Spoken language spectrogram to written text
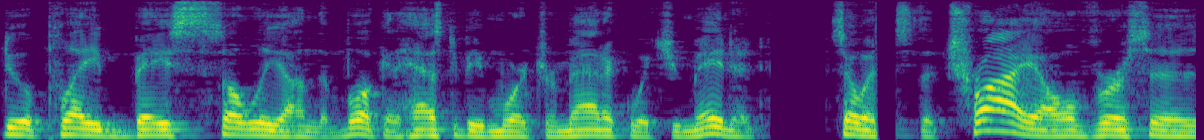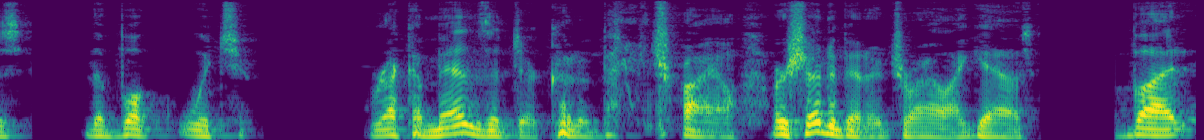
do a play based solely on the book. It has to be more dramatic, which you made it. So it's the trial versus the book, which recommends that there could have been a trial or should have been a trial, I guess. But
